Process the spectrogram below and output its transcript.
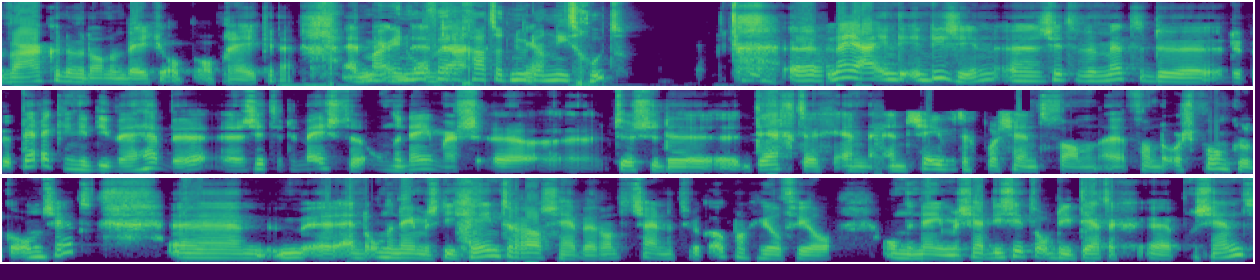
waar kunnen we dan een beetje op, op rekenen? En, maar in hoeverre gaat het nu dan niet goed? Uh, nou ja, in, in die zin uh, zitten we met de, de beperkingen die we hebben, uh, zitten de meeste ondernemers tussen de 30 en, en 70 procent van, van de oorspronkelijke omzet. Ehm, en de ondernemers die geen terras hebben, want het zijn natuurlijk ook nog heel veel ondernemers, ja, die zitten op die 30 procent.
